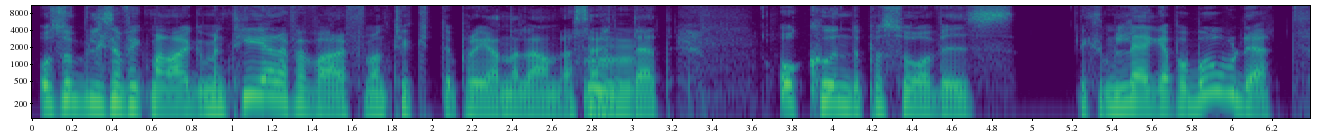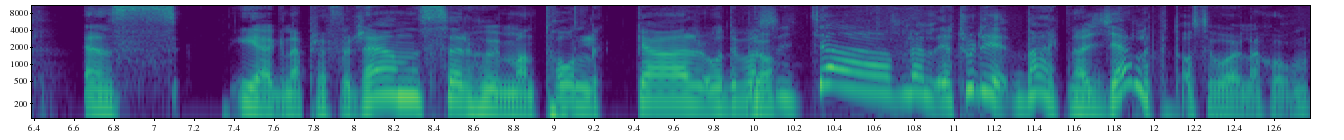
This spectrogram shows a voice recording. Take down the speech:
Och så liksom fick man argumentera för varför man tyckte på det ena eller andra sättet. Och kunde på så vis liksom lägga på bordet ens egna preferenser, hur man tolkar. Och det var Ja. så jävla... Jag tror det verkligen har hjälpt oss i vår relation.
